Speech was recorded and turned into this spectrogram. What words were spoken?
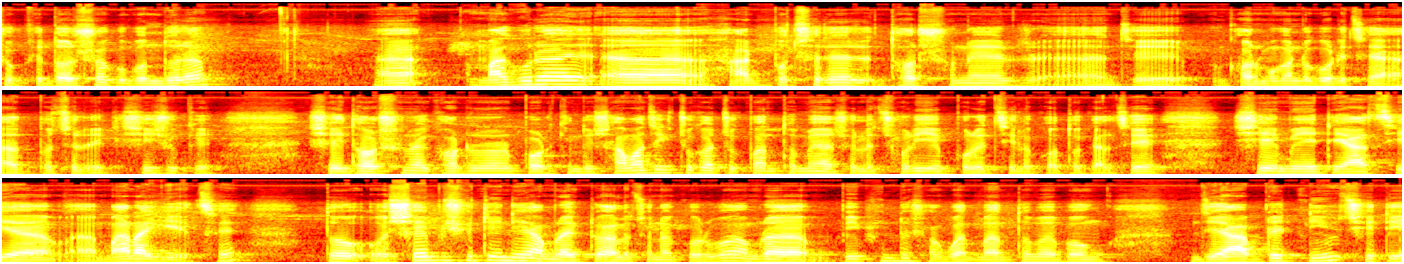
সুপ্রিয় দর্শক বন্ধুরা মাগুরায় আট বছরের ধর্ষণের যে কর্মকাণ্ড করেছে আট বছরের একটি শিশুকে, সেই ধর্ষণের ঘটনার পর কিন্তু সামাজিক যোগাযোগ মাধ্যমে আসলে ছড়িয়ে পড়েছিল গতকাল যে সেই মেয়েটি আসিয়া মারা গিয়েছে। তো সেই বিষয়টি নিয়ে আমরা একটু আলোচনা করব। আমরা বিভিন্ন সংবাদ মাধ্যম এবং যে আপডেট নিউজ সেটি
